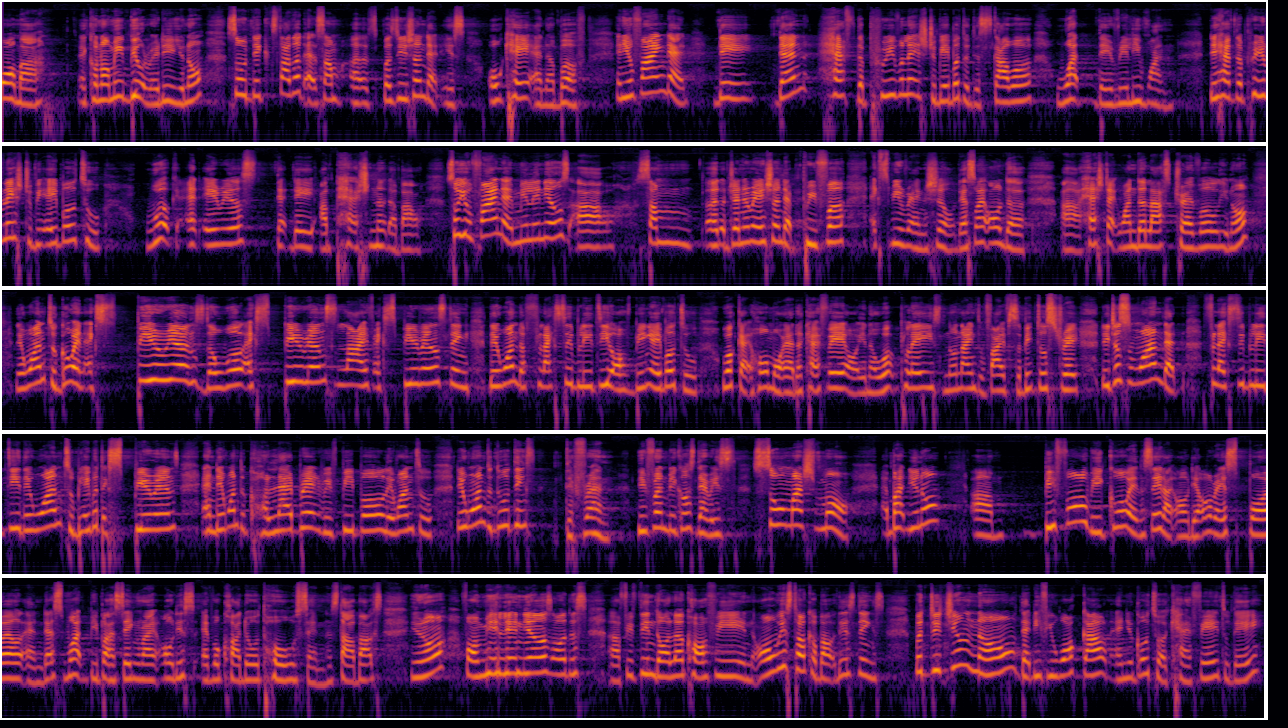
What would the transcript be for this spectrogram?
economy built already, you know. So they started at some uh, position that is okay and above. And you find that they then have the privilege to be able to discover what they really want. They have the privilege to be able to work at areas that they are passionate about. So you find that millennials are some a generation that prefer experiential. That's why all the uh, hashtag wanderlust travel, you know, they want to go and experience experience the world, experience life, experience things. They want the flexibility of being able to work at home or at a cafe or in a workplace, no nine to five, it's a bit too straight. They just want that flexibility. They want to be able to experience and they want to collaborate with people. They want to, they want to do things different. Different because there is so much more. But you know, um, before we go and say like, oh, they're very spoiled, and that's what people are saying, right? All these avocado toast and Starbucks, you know, for millennials, all this uh, $15 coffee, and always talk about these things. But did you know that if you walk out and you go to a cafe today,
